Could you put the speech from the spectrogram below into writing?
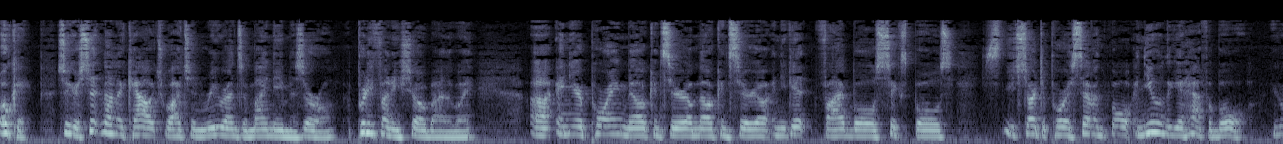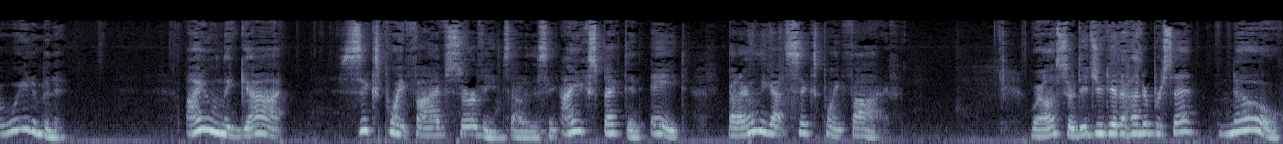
Okay, so you're sitting on the couch watching reruns of My Name is Earl. A pretty funny show, by the way. Uh, and you're pouring milk and cereal, milk and cereal, and you get five bowls, six bowls. You start to pour a seventh bowl, and you only get half a bowl. You go, wait a minute. I only got 6.5 servings out of this thing. I expected eight, but I only got 6.5. Well, so did you get 100%? No.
